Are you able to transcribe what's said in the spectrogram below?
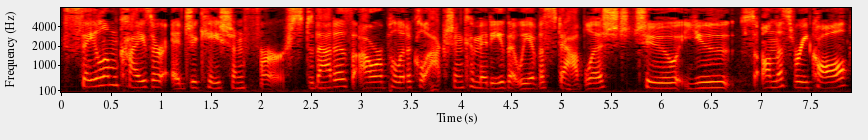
Salem Keizer Education First. That is our political action committee that we have established to use on this recall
